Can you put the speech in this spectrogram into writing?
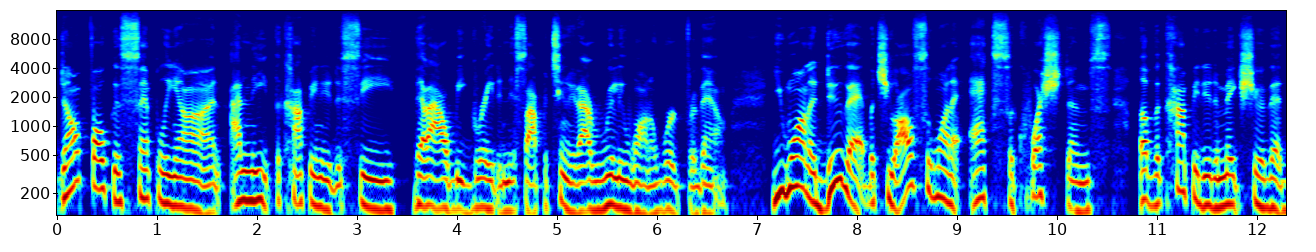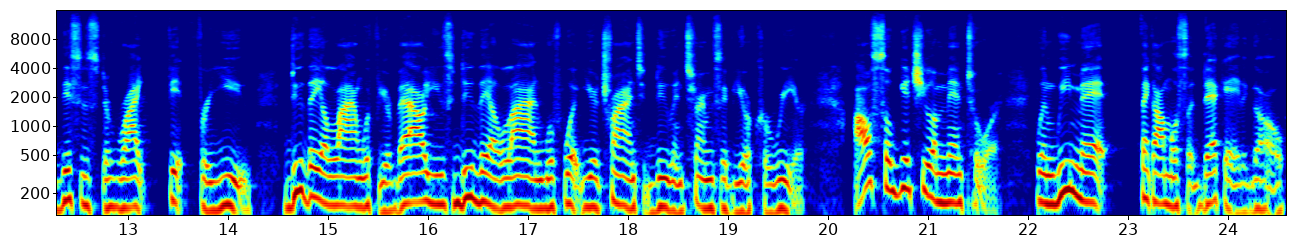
don't focus simply on, I need the company to see that I'll be great in this opportunity. I really want to work for them. You want to do that, but you also want to ask the questions of the company to make sure that this is the right fit for you? Do they align with your values? Do they align with what you're trying to do in terms of your career? Also, get you a mentor. When we met think almost a decade ago,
